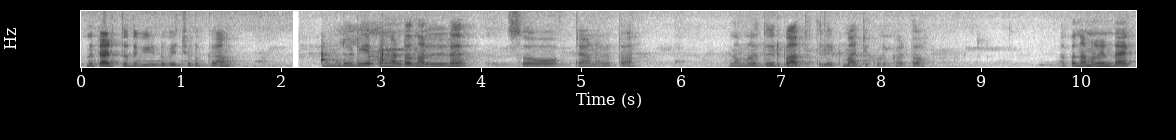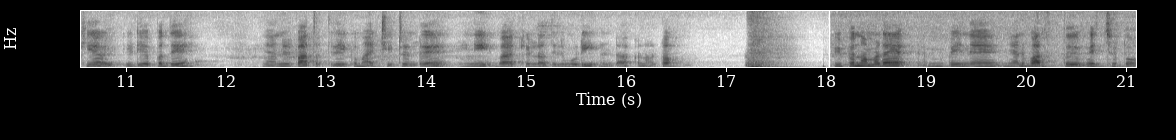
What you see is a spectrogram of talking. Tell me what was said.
എന്നിട്ട് അടുത്തത് വീണ്ടും വെച്ച് കൊടുക്കാം. നമ്മുടെ ഇടിയപ്പം കണ്ടോ? നല്ല സോഫ്റ്റാണ് കേട്ടോ. നമ്മളിത് ഒരു പാത്രത്തിലേക്ക് മാറ്റി കൊടുക്കാം കേട്ടോ. അപ്പം നമ്മൾ ഉണ്ടാക്കിയ ഇടിയപ്പം ദേ ഞാനൊരു പാത്രത്തിലേക്ക് മാറ്റിയിട്ടുണ്ട്. ഇനി ബാക്കിയുള്ളതിലും കൂടി ഉണ്ടാക്കണം കേട്ടോ. ഇപ്പം നമ്മുടെ പിന്നെ ഞാൻ വറുത്ത് വെച്ചിട്ടോ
